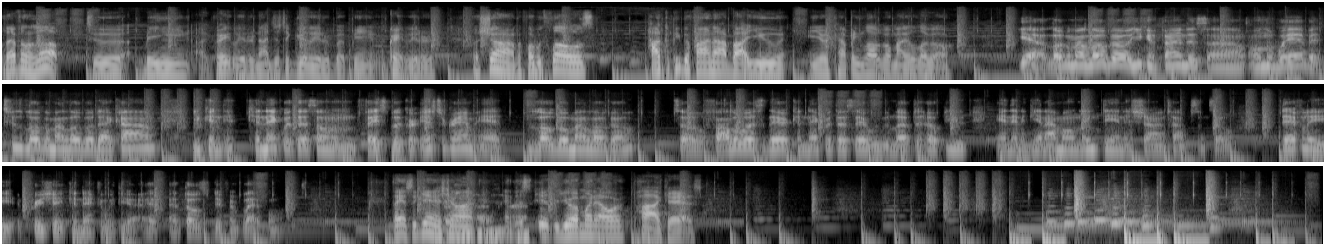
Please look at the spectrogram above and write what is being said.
leveling up to being a great leader, not just a good leader, but being a great leader. So, Shawn, before we close, how can people find out about you and your company logo, my logo? Yeah, Logo My Logo. You can find us uh, on the web at 2logomylogo.com. You can connect with us on Facebook or Instagram at Logo My Logo. So follow us there, connect with us there. We would love to help you. And then again, I'm on LinkedIn as Shawn Thompson. So definitely appreciate connecting with you at, at those different platforms. Thanks again, Shawn. And this is the Your Money Hour podcast.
